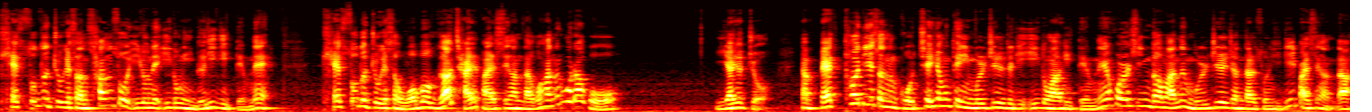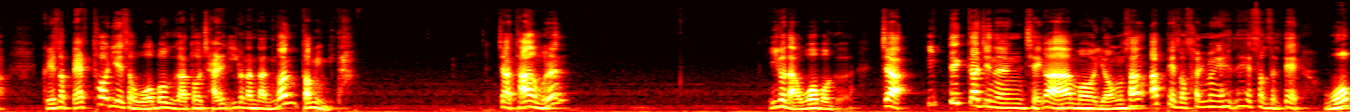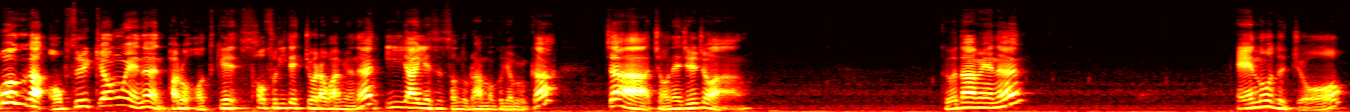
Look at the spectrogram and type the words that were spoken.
캐소드 쪽에서는 산소 이온의 이동이 느리기 때문에 캐소드 쪽에서 워버그가 잘 발생한다고 하는 거라고 이해하셨죠? 그냥 배터리에서는 고체 형태의 물질들이 이동하기 때문에 훨씬 더 많은 물질 전달 손실이 발생한다. 그래서 배터리에서 워버그가 더 잘 일어난다는 건 덤입니다. 자, 다음은 이거다 워버그. 자, 이때까지는 제가 뭐 영상 앞에서 설명했었을 때 워버그가 없을 경우에는 바로 어떻게 서술이 됐죠 라고 하면은 EIS 선으로 한번 그려볼까? 자, 전해질 저항. 그 다음에는 에노드 쪽.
